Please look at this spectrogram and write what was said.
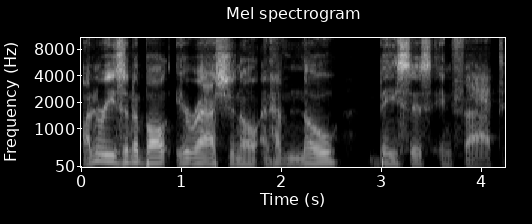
unreasonable, irrational, and have no basis in fact.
